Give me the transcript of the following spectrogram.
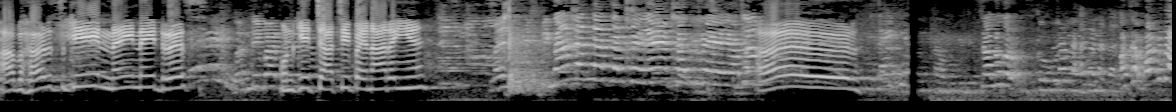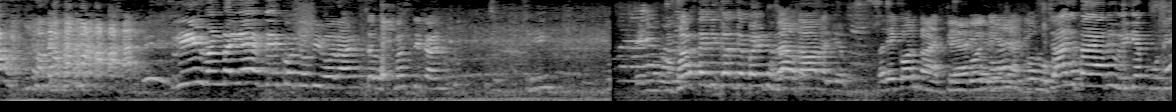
अब हर्ष की नई नई ड्रेस उनकी चाची पहना रही हैं। और चालू करो। अच्छा बंद रील बन रही है देखो जो भी हो रहा है। चलो मस्ती टाइम घर पे निकल के बैठ है अरे कौन कहाँ जाए की तैयारी हुई है पूरी?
